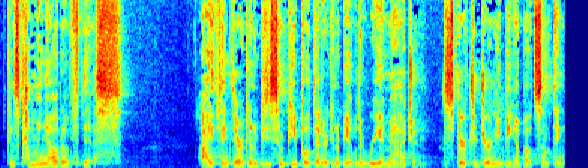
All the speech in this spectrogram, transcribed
Because coming out of this, I think there are going to be some people that are going to be able to reimagine the spiritual journey being about something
